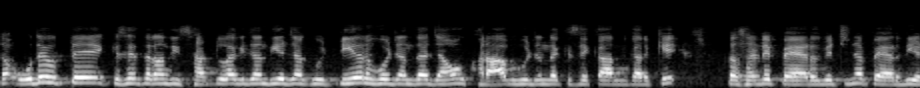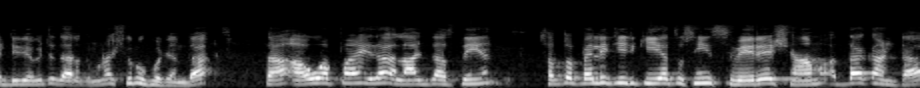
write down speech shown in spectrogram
ਤਾਂ ਉਹਦੇ ਉੱਤੇ ਕਿਸੇ ਤਰ੍ਹਾਂ ਦੀ ਸੱਟ ਲੱਗ ਜਾਂਦੀ ਹੈ ਜਾਂ ਕੋਈ ਟੀਅਰ ਹੋ ਜਾਂਦਾ ਜਾਂ ਉਹ ਖਰਾਬ ਹੋ ਜਾਂਦਾ ਕਿਸੇ ਕਾਰਨ ਕਰਕੇ, ਤਾਂ ਸਾਡੇ ਪੈਰ ਵਿੱਚ ਜਾਂ ਪੈਰ ਦੀ ਅੱਡੀ ਦੇ ਵਿੱਚ ਦਰਦ ਹੋਣਾ ਸ਼ੁਰੂ ਹੋ ਜਾਂਦਾ। ਤਾਂ ਆਓ ਆਪਾਂ ਇਹਦਾ ਇਲਾਜ ਦੱਸਦੇ ਹਾਂ। ਸਭ ਤੋਂ ਪਹਿਲੀ ਚੀਜ਼ ਕੀ ਹੈ ਤੁਸੀਂ ਸਵੇਰੇ, ਸ਼ਾਮ ਅੱਧਾ ਘੰਟਾ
